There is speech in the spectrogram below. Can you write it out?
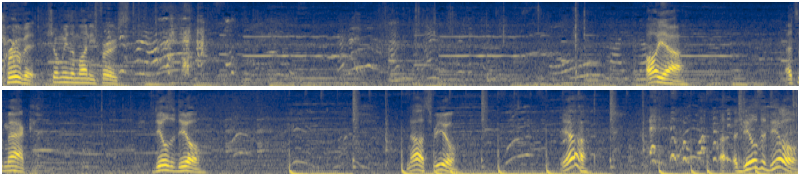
Prove it. Show me the money first. Oh yeah. That's a Mac. Deal's a deal. No, it's for you. Yeah. A, a deal's a deal.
